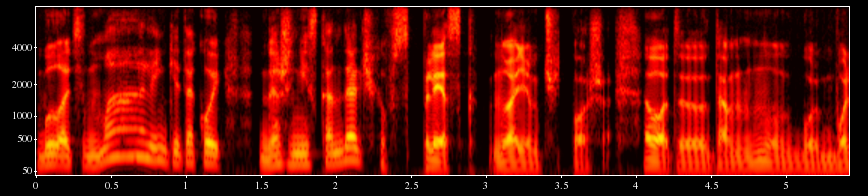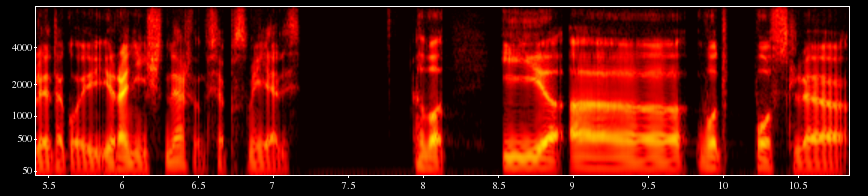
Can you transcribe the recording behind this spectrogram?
Был один маленький такой, даже не скандальчик, а всплеск, но о нем чуть позже. Вот, э, там, ну, более такой ироничный, да, там все посмеялись. Вот. И э, вот после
